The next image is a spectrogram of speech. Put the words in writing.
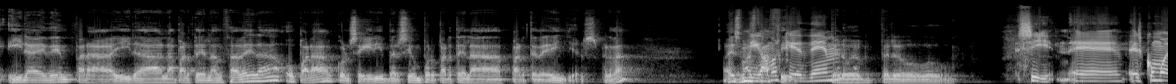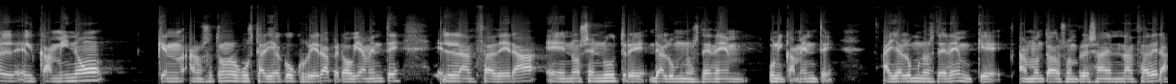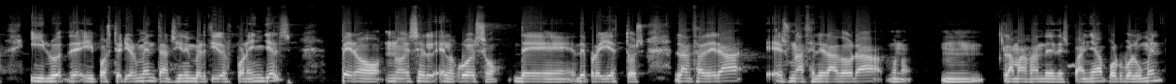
ir a Eden para ir a la parte de lanzadera o para conseguir inversión por parte de la parte de Angels, ¿verdad? Es más Digamos que Eden. Pero, Sí, eh, es como el, camino que a nosotros nos gustaría que ocurriera, pero obviamente lanzadera eh, no se nutre de alumnos de DEM únicamente hay alumnos de DEM que han montado su empresa en lanzadera y, posteriormente han sido invertidos por Angels, pero no es el, grueso de, proyectos. Lanzadera es una aceleradora, bueno, mm, la más grande de España por volumen,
